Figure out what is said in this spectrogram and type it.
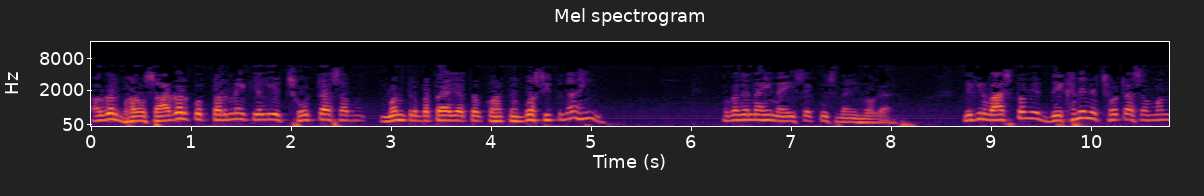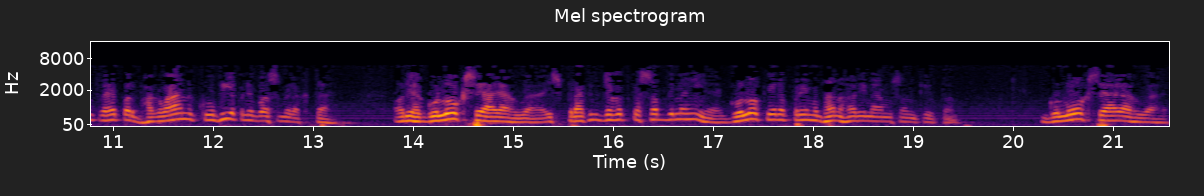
अगर भवसागर को तरने के लिए छोटा सा मंत्र बताया जाए तो कहते हैं, बस इतना ही। तो कहते नहीं नहीं, इससे कुछ नहीं होगा। लेकिन वास्तव में देखने में छोटा सा मंत्र है, पर भगवान को भी अपने बस में रखता है। और यह गोलोक से आया हुआ है। इस प्राकृतिक जगत का शब्द नहीं है। गोलोक प्रेम धन हरि नाम संकीर्तन। गोलोक से आया हुआ है।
